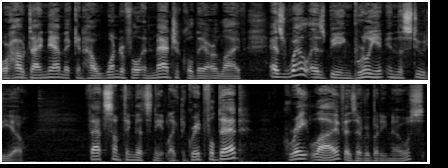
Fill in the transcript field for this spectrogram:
or how dynamic and how wonderful and magical they are live, as well as being brilliant in the studio. That's something that's neat. Like the Grateful Dead, great live, as everybody knows,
